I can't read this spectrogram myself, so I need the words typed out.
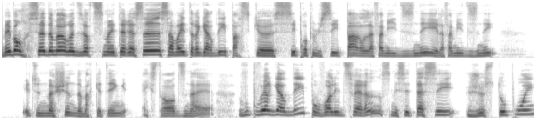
Mais bon, ça demeure un divertissement intéressant. Ça va être regardé parce que c'est propulsé par la famille Disney et la famille Disney est une machine de marketing extraordinaire. Vous pouvez regarder pour voir les différences, mais c'est assez juste au point.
